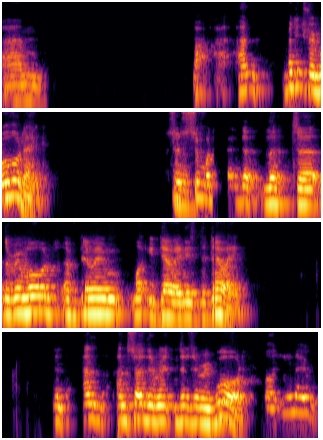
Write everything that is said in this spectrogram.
Um, but and but it's rewarding. So Mm. somebody said that that uh, the reward of doing what you're doing is the doing, and and and so there is, there's a reward. Well, you know,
